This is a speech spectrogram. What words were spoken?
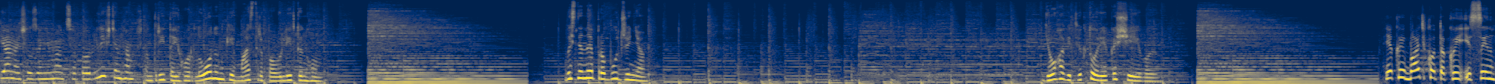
я начал заниматься пауэрлифтингом. Андрій та Ігор Леоненки, майстри пауерліфтингу. Весняне пробудження. Йога від Вікторії Кащеєвої. Який батько, такий і син.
